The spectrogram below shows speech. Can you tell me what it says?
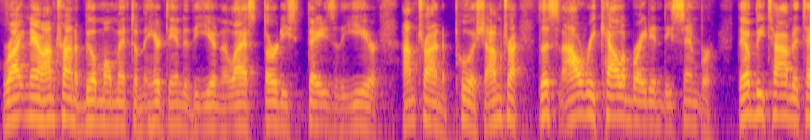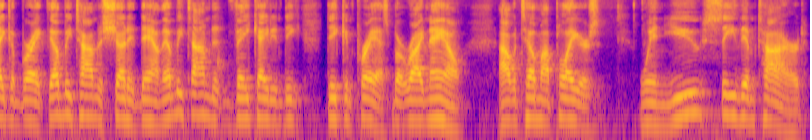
Right now, I'm trying to build momentum here at the end of the year in the last 30 days of the year. I'm trying to push. I'm trying. Listen, I'll recalibrate in December. There'll be time to take a break. There'll be time to shut it down. There'll be time to vacate and de- decompress. But right now, I would tell my players when you see them tired,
